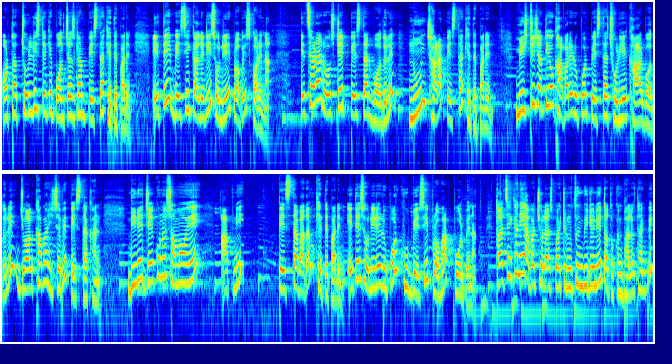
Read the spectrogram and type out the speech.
অর্থাৎ চল্লিশ থেকে পঞ্চাশ গ্রাম পেস্তা খেতে পারেন। এতে বেশি ক্যালোরি শরীরে প্রবেশ করে না। এছাড়া রোস্টেড পেস্তার বদলে নুন ছাড়া পেস্তা খেতে পারেন। মিষ্টি জাতীয় খাবারের উপর পেস্তা ছড়িয়ে খাওয়ার বদলে জলখাবার হিসেবে পেস্তা খান। দিনের যে কোনো সময়ে আপনি পেস্তা বাদাম খেতে পারেন। এতে শরীরের উপর খুব বেশি প্রভাব পড়বে না। তো আজ এখানেই আবার চলে আসব একটা নতুন ভিডিও নিয়ে। ততক্ষণ ভালো থাকবেন,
